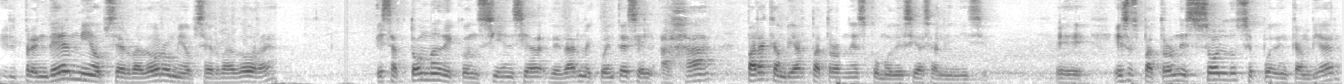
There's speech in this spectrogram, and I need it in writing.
el prender mi observador o mi observadora, esa toma de conciencia, de darme cuenta, es el ajá para cambiar patrones, como decías al inicio. Eh, esos patrones solo se pueden cambiar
